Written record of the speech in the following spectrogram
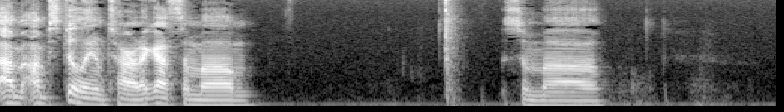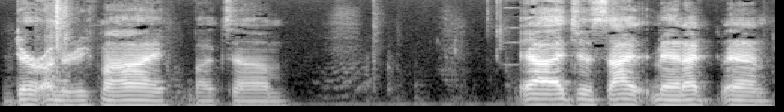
I'm, I'm, still am tired. I got some, um, some, uh, dirt underneath my eye, but, um, yeah, I just, I, man, I, man,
